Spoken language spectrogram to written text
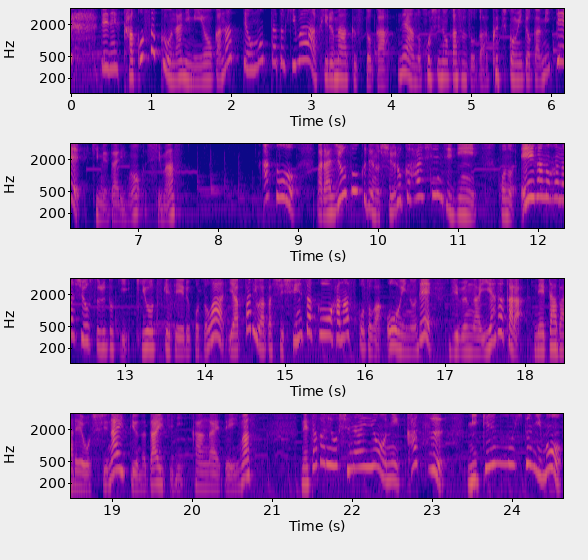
でね過去作を何見ようかなって思った時はフィルマークスとか、ね、あの星の数とか口コミとか見て決めたりもします。あと、まあ、ラジオトークでの収録配信時にこの映画の話をするとき気をつけていることはやっぱり私新作を話すことが多いので自分が嫌だからネタバレをしないっていうのは第一に考えています。ネタバレをしないようにかつ未見の人にも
